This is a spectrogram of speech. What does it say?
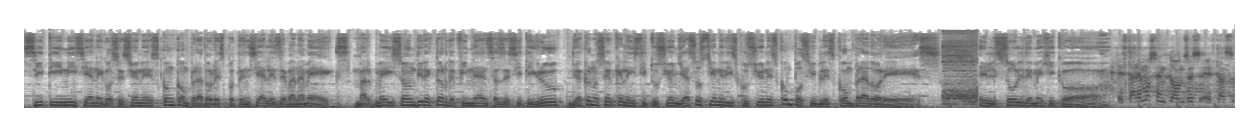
Citi inicia negociaciones con compradores potenciales de Banamex. Mark Mason, director de finanzas de Citigroup, dio a conocer que la institución ya sostiene discusiones con posibles compradores. El Sol de México. Estaremos entonces estas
